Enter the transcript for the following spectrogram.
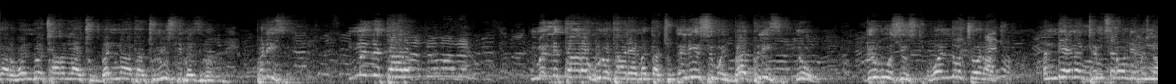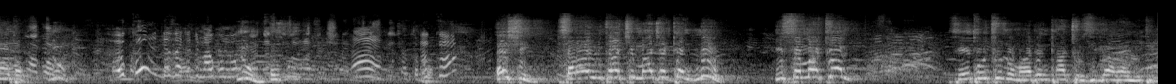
ጋር ወንዶች አይደላችሁ። በእናታችሁ ኑ እስቲ በዚህ በኩል ፕሊዝ። ምን ልታረግ ምን ልታረጉ ነው ታዲያ የመጣችሁት? እኔ ስሙኝ፣ በፕሊዝ ኑ ግቡ። እዚህ ውስጥ ወንዶች ሆናችሁ እንዲህ አይነት ድምፅ ነው እንደምናወጣው ኑ እኮ እንደዛ ቅድም አቆመው ኑ። እኮ እሺ ሰራዊታችን ማጀገን ኑ። ይሰማችኋል? ሴቶቹን ነው ማደንቃቸው። እዚህ ጋር ያሉትን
